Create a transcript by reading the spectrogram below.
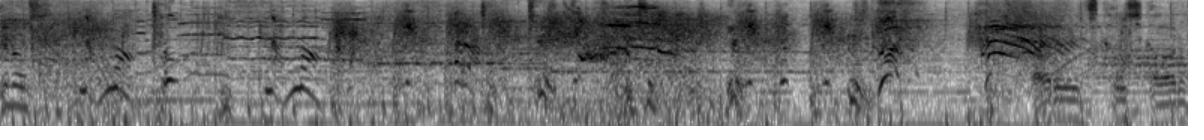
使うしかあるまい。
